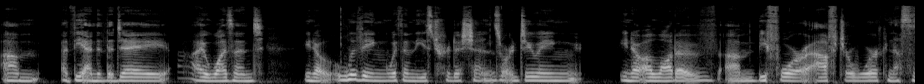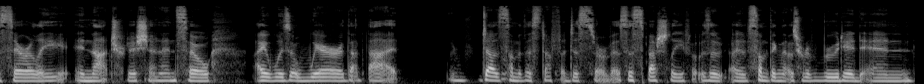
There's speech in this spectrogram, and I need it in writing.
Um, at the end of the day, I wasn't, you know, living within these traditions or doing you know, a lot of um, before or after work necessarily in that tradition. And so I was aware that that does some of the stuff a disservice, especially if it was a, a, something that was sort of rooted in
